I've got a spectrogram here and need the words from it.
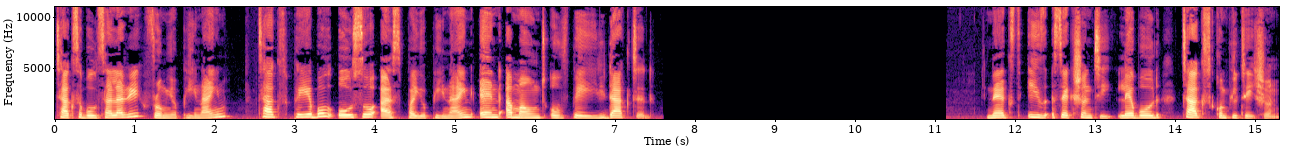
Taxable salary from your P9. Tax payable also as per your P9 and amount of PAYE deducted. Next is section T labeled Tax Computation.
